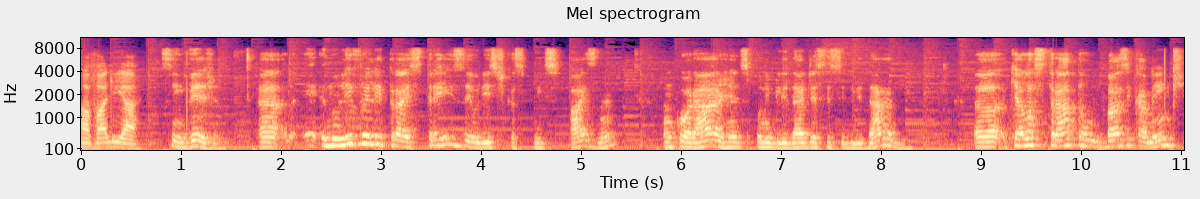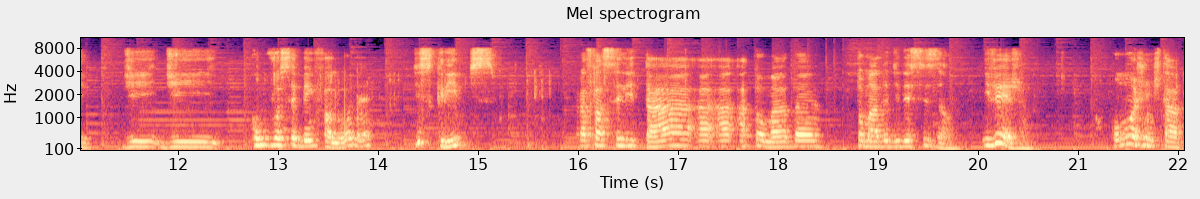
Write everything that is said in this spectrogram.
avaliar. Sim, veja. Uh, no livro ele traz três heurísticas principais, né? Ancoragem, a disponibilidade e acessibilidade, uh, que elas tratam basicamente de, de, como você bem falou, né? De scripts para facilitar a, a, a, tomada, tomada de decisão. E veja, como a gente está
